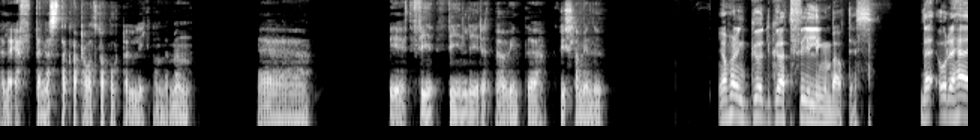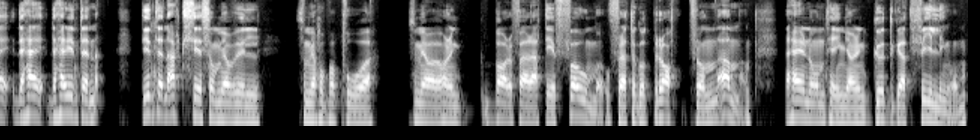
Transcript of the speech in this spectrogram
eller efter nästa kvartalsrapport eller liknande. Men eh, det är ett fin, finliret behöver vi inte syssla med nu. Jag har en good gut feeling about this. Det, och det här, det, här, det här är inte en, det är inte en aktie som jag vill, som jag hoppar på, som jag har en, bara för att det är FOMO, för att det har gått bra från någon annan. Det här är någonting jag har en good gut feeling om.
